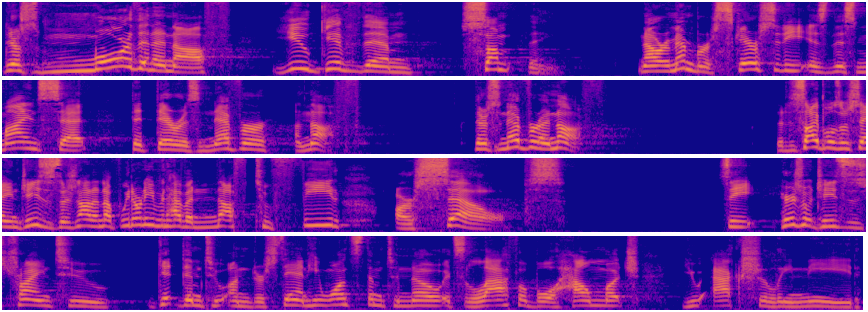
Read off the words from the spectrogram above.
there's more than enough. You give them something. Now remember, scarcity is this mindset that there is never enough. There's never enough. The disciples are saying, Jesus, there's not enough. We don't even have enough to feed ourselves. See, here's what Jesus is trying to get them to understand. He wants them to know it's laughable how much you actually need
